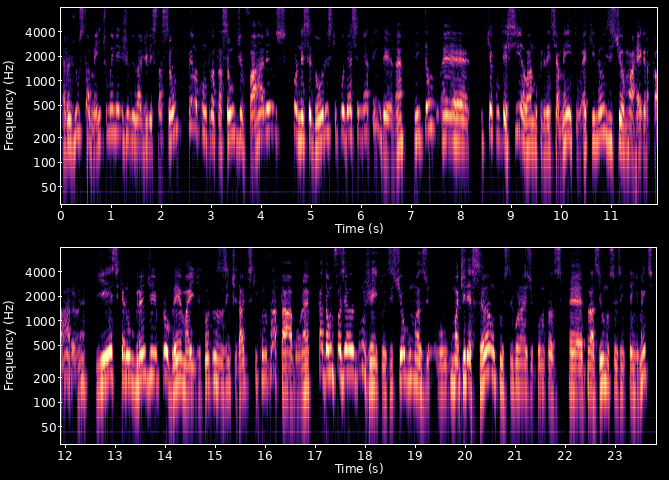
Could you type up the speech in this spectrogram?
era justamente uma ineligibilidade de licitação pela contratação de vários fornecedores que pudessem me atender, né? Então, é, o que acontecia lá no credenciamento é que não existia uma regra clara, né? E esse que era o grande problema aí de todas as entidades que contratavam, né? Cada um fazia de um jeito. Existia algumas uma direção que os tribunais de contas é, traziam nos seus entendimentos,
